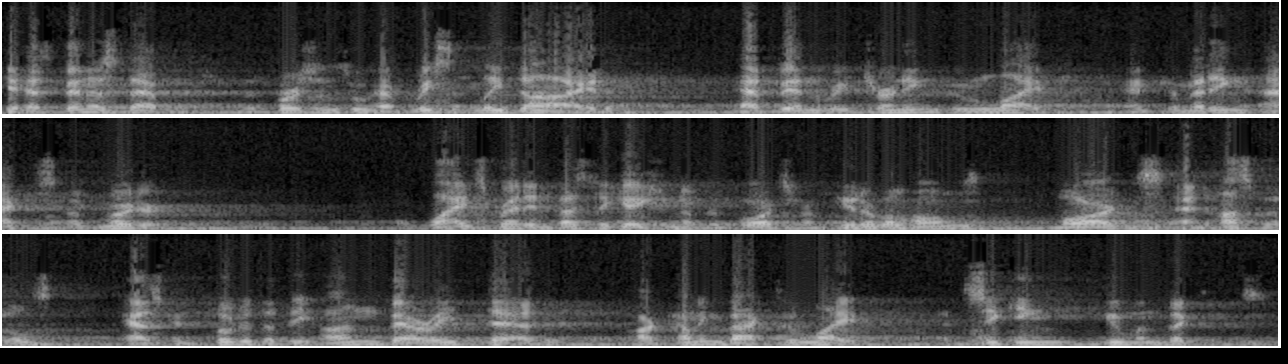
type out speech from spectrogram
It has been established that persons who have recently died have been returning to life and committing acts of murder. A widespread investigation of reports from funeral homes, morgues, and hospitals has concluded that the unburied dead are coming back to life and seeking human victims.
